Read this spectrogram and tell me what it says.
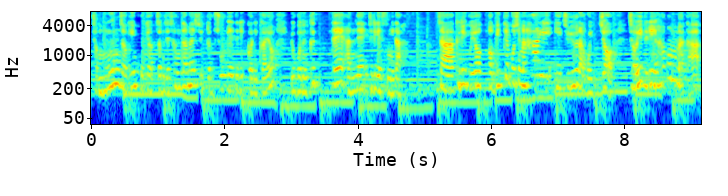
전문적인 고교 학점제 상담할 수 있도록 준비해드릴 거니까요. 요거는 그때 안내 드리겠습니다. 자 그리고요 어, 밑에 보시면 하이 이주유라고 있죠 저희들이 학원마다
